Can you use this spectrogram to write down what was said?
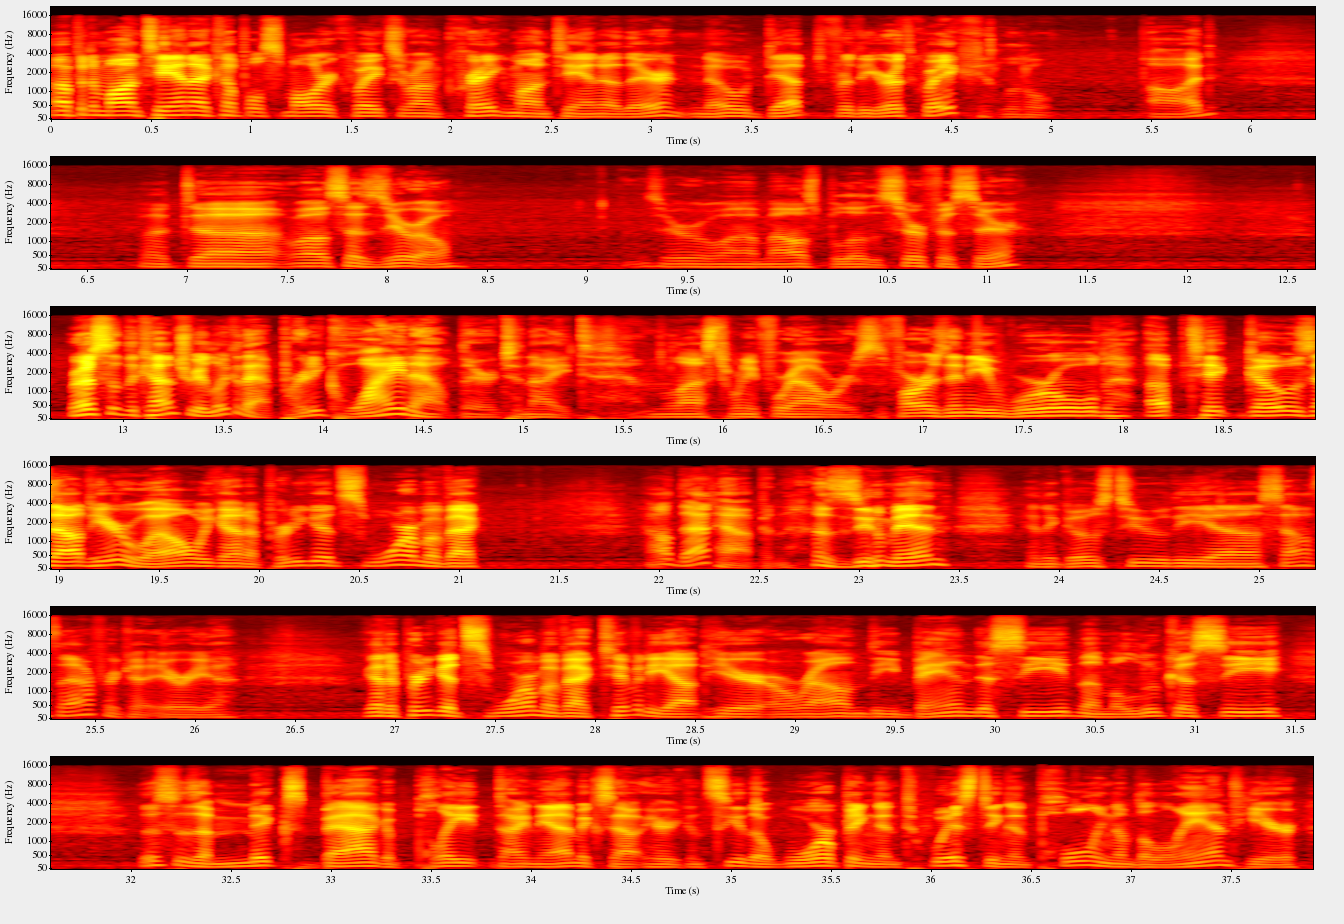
Up into Montana, a couple smaller quakes around Craig, Montana. There, no depth for the earthquake. A little odd, but uh, well, it says zero, zero uh, miles below the surface there. Rest of the country, look at that. Pretty quiet out there tonight in the last 24 hours. As far as any world uptick goes out here, well, we got a pretty good swarm of act. How'd that happen? Zoom in, and it goes to the uh, South Africa area. We've got a pretty good swarm of activity out here around the Banda Sea, the Molucca Sea. This is a mixed bag of plate dynamics out here. You can see the warping and twisting and pulling of the land here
